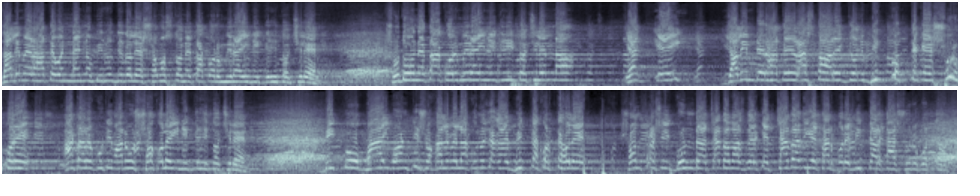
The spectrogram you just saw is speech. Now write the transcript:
জালিমের হাতে অন্যান্য বিরোধী দলের সমস্ত নেতা কর্মীরাই নিগৃহীত ছিলেন। শুধু নেতা কর্মীরাই নিগৃহীত ছিলেন না, এক এই জালিমদের হাতে রাস্তার একজন ভিক্ষুক থেকে শুরু করে আঠারো কোটি মানুষ সকলেই নিগৃহীত ছিলেন। ভিক্ষুক ভাই বোনটি সকালবেলা কোনো জায়গায় ভিক্ষা করতে হলে সন্ত্রাসী গুন্ডা চাঁদাবাজদেরকে চাঁদা দিয়ে তারপরে ভিক্ষার কাজ শুরু করতে হতো।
